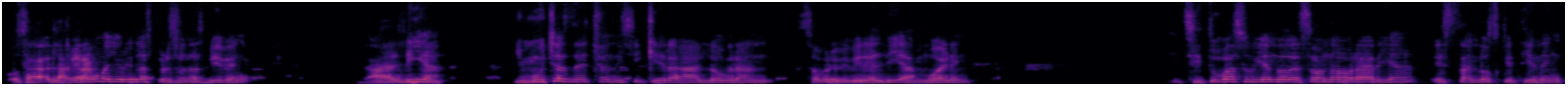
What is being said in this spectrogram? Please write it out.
o sea, la gran mayoría de las personas viven al día y muchas de hecho ni siquiera logran sobrevivir el día, mueren. Si tú vas subiendo de zona horaria, están los que tienen,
